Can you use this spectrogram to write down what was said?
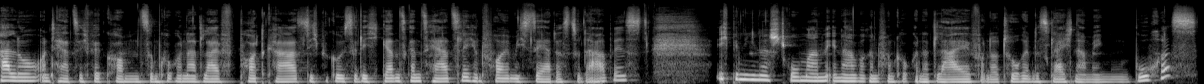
Hallo und herzlich willkommen zum Coconut Life Podcast. Ich begrüße dich ganz, ganz herzlich und freue mich sehr, dass du da bist. Ich bin Nina Strohmann, Inhaberin von Coconut Life und Autorin des gleichnamigen Buches.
